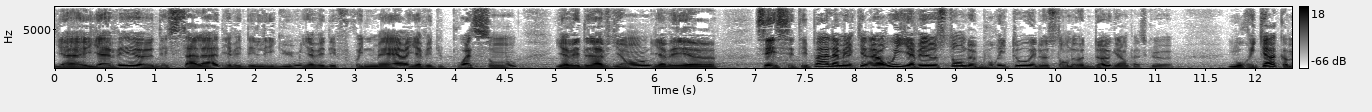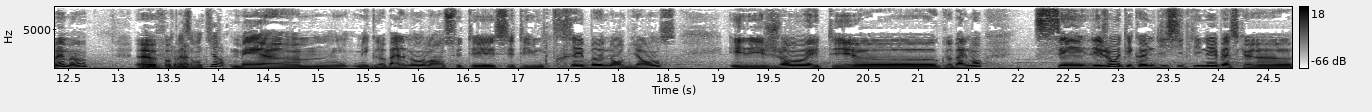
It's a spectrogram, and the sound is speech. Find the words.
Il y, a- il y avait euh, des salades, il y avait des légumes, il y avait des fruits de mer, il y avait du poisson, il y avait de la viande, il y avait. Euh, C'était pas à l'américaine. Alors oui, il y avait le stand de burrito et le stand de hot dog, hein, parce que Mourica quand même. Hein. Euh, faut pas même. se mentir. Mais mais globalement, non, c'était une très bonne ambiance et les gens étaient globalement, c'est les gens étaient quand même disciplinés parce que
